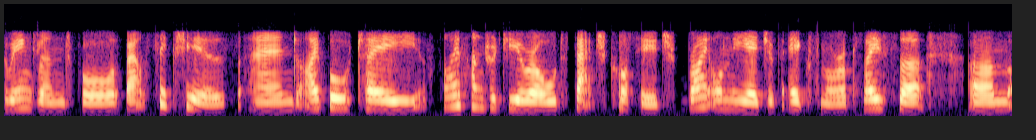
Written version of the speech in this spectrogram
to England for about six years and I bought a 500 year old thatched cottage right on the edge of Exmoor, a place that um,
